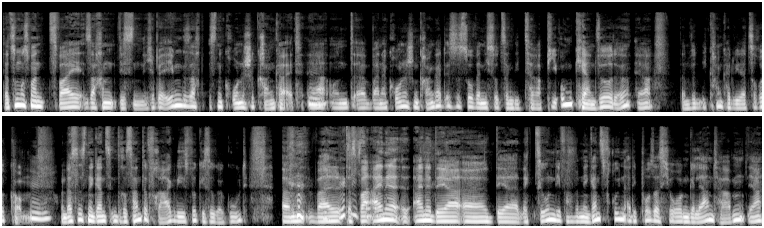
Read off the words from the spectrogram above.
Dazu muss man zwei Sachen wissen. Ich habe ja eben gesagt, es ist eine chronische Krankheit. Mhm. Ja, und äh, bei einer chronischen Krankheit ist es so, wenn ich sozusagen die Therapie umkehren würde, ja, dann würde die Krankheit wieder zurückkommen. Mhm. Und das ist eine ganz interessante Frage, die ist wirklich sogar gut, ähm, weil das war eine, eine der, äh, der Lektionen, die wir von den ganz frühen Adiposa-Chirurgen gelernt haben. Ja,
